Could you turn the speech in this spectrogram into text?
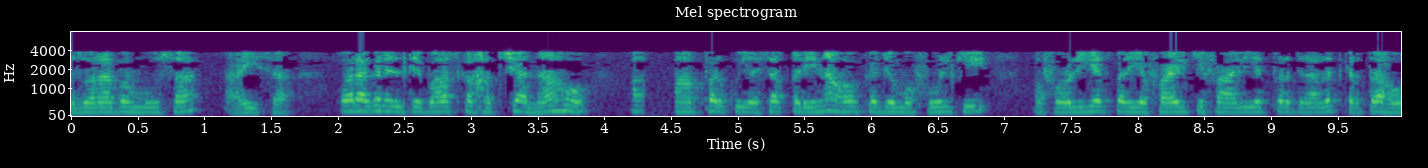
ضراب موسا عیسیٰ۔ اور اگر التباس کا خدشہ نہ ہو، وہاں پر کوئی ایسا قرینہ ہو کہ جو مفول کی مفولیت پر یا فائل کی فعالیت پر دلالت کرتا ہو،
